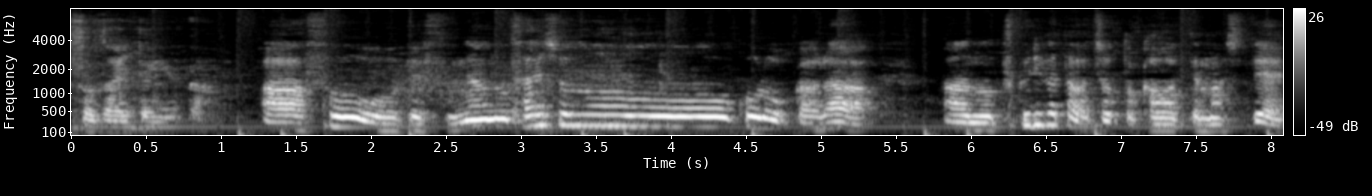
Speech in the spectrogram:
素材というか。ああ、そうですね。あの、最初の頃から、あの、作り方はちょっと変わってまして、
